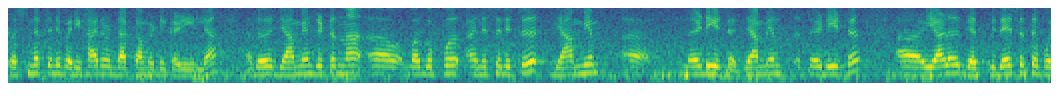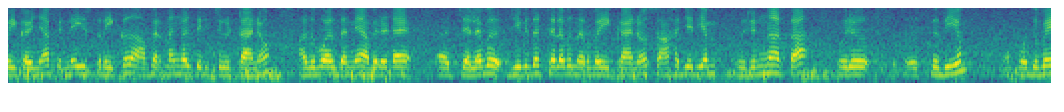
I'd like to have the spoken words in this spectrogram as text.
പ്രശ്നത്തിന് പരിഹാരം ഉണ്ടാക്കാൻ വേണ്ടി കഴിയില്ല. അത് ജാമ്യം കിട്ടുന്ന വകുപ്പ് അനുസരിച്ച് ജാമ്യം നേടിയിട്ട് ജാമ്യം തേടിയിട്ട് ഇയാൾ വിദേശത്ത് പോയി കഴിഞ്ഞാൽ പിന്നെ ഈ സ്ത്രീക്ക് ആഭരണങ്ങൾ തിരിച്ചു കിട്ടാനോ അതുപോലെ തന്നെ അവരുടെ ചെലവ് ജീവിത ചെലവ് നിർവഹിക്കാനോ സാഹചര്യം ഒരുങ്ങാത്ത ഒരു സ്ഥിതിയും പൊതുവെ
